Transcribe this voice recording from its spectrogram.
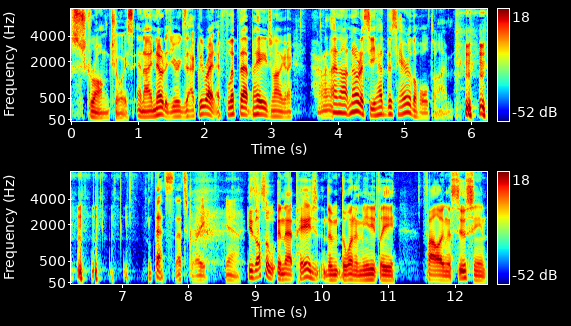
strong choice. And I noticed you're exactly right. I flipped that page and I'm like, how did I not notice he had this hair the whole time? I think that's that's great. Yeah. He's also in that page, the the one immediately following the Sue scene.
